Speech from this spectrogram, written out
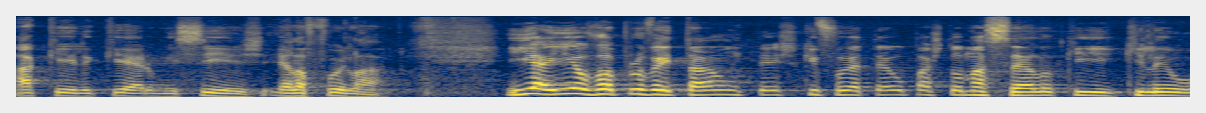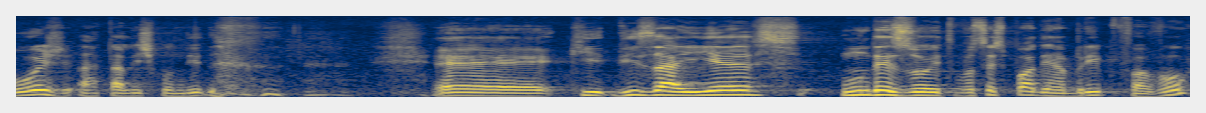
aquele que era o Messias. Ela foi lá. E aí eu vou aproveitar um texto que foi até o pastor Marcelo que, que leu hoje. Ah, está ali escondido. é, que, de Isaías 1,18. Vocês podem abrir, por favor?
